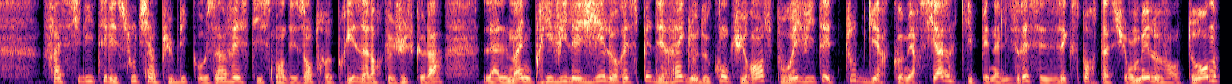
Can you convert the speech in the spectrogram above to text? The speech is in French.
faciliter les soutiens publics aux investissements des entreprises, alors que jusque-là, l'Allemagne privilégiait le respect des règles de concurrence pour éviter toute guerre commerciale qui pénaliserait ses exportations. Mais le vent tourne.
